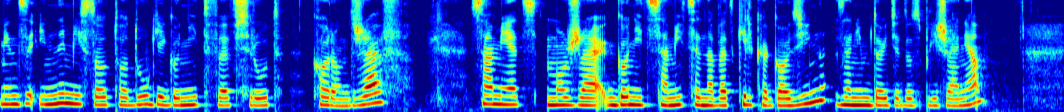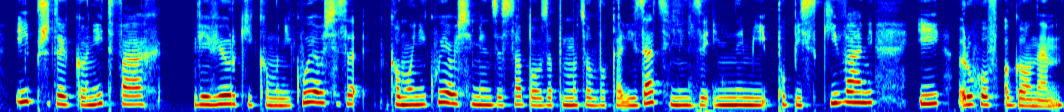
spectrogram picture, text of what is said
Między innymi są to długie gonitwy wśród koron drzew. Samiec może gonić samicę nawet kilka godzin, zanim dojdzie do zbliżenia. I przy tych gonitwach wiewiórki komunikują się, komunikują się między sobą za pomocą wokalizacji, między innymi popiskiwań i ruchów ogonem.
